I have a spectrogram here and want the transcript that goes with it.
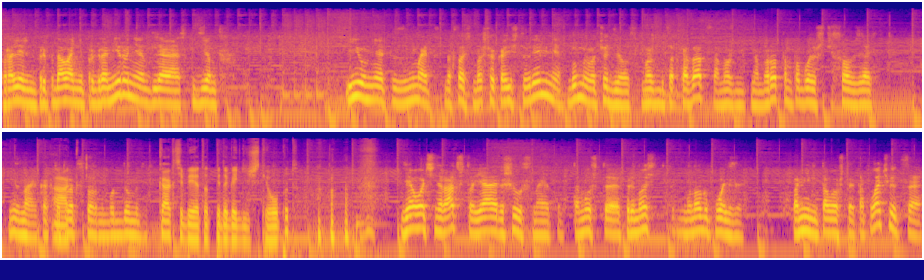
параллельно преподаванием программирования для студентов. И у меня это занимает достаточно большое количество времени. Думаю, вот что делать. Может быть, отказаться, а может быть, наоборот, там побольше часов взять. Не знаю, как а в эту сторону буду думать. Как тебе этот педагогический опыт? Я очень рад, что я решился на это, потому что приносит много пользы помимо того, что это оплачивается,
